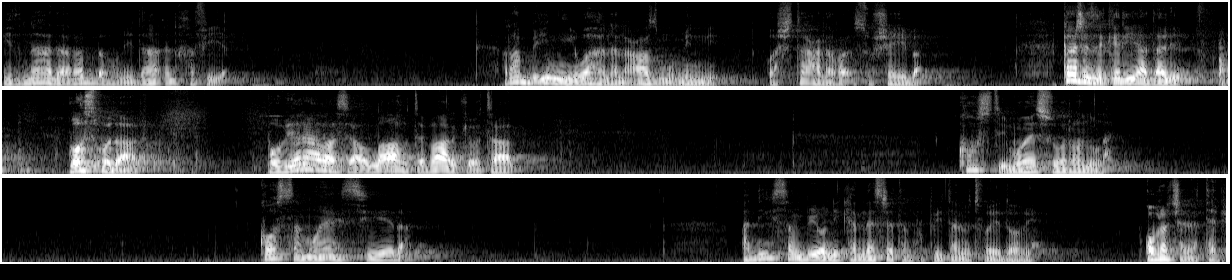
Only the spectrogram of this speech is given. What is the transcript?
Id nada rabbahu nida'en hafija. Rabbi inni wahana 'azmu minni wa šta'ala ra'su šejba. Kaže Zakarija dalje, gospodar, povjerava se Allahu te barke o ta'ala. Kosti moje su oronule kosa moja je sjeda. A nisam bio nikad nesretan po pitanju tvoje dovi. Obraćanja tebi.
